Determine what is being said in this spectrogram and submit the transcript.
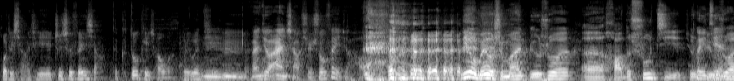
或者想一些知识分享，都都可以找我，没问题。嗯，反正就按小时收费就好了，你有没有什么，比如说呃好的书籍，就是比如说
